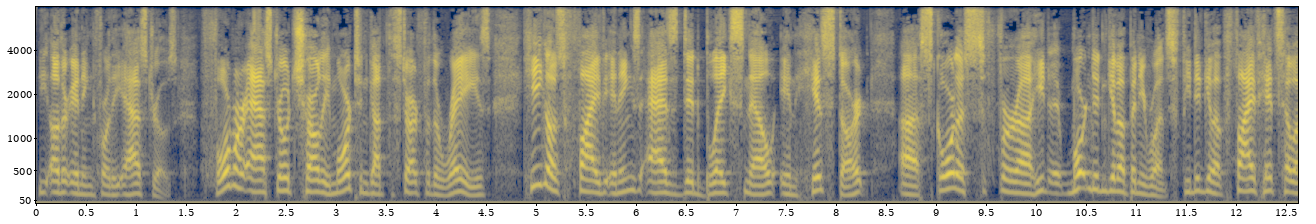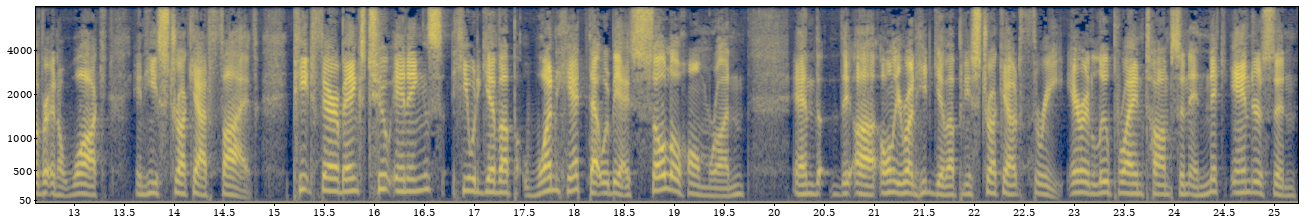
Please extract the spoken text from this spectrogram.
the other inning for the Astros. Former Astro Charlie Morton got the start for the Rays. He goes five innings, as did Blake Snell in his start. Uh, scoreless for uh, he Morton didn't give up any runs. He did give up five hits, however, and a walk, and he struck out five. Pete Fairbanks, two innings. He would give up one hit. That would be a solo home run. And the uh, only run he'd give up, and he struck out three. Aaron Loup, Ryan Thompson, and Nick Anderson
